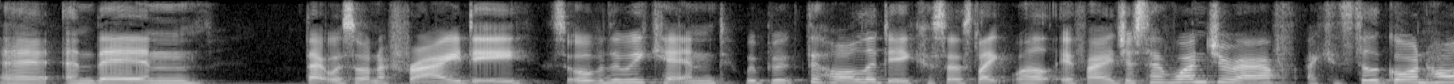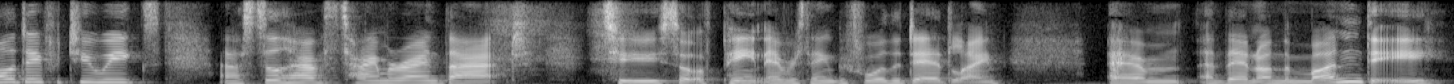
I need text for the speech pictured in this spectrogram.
Uh, and then that was on a Friday. So over the weekend, we booked the holiday because I was like, well, if I just have one giraffe, I can still go on holiday for two weeks and I still have time around that to sort of paint everything before the deadline. Um, and then on the Monday,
